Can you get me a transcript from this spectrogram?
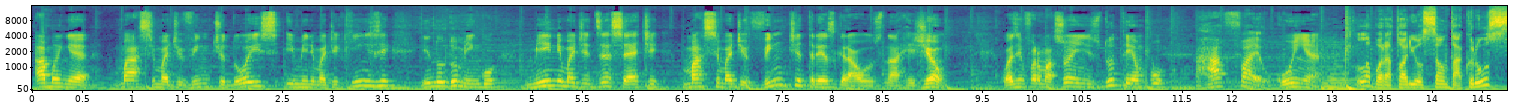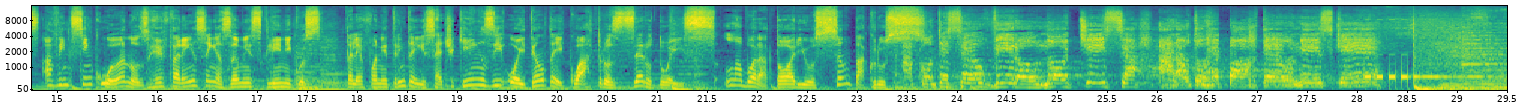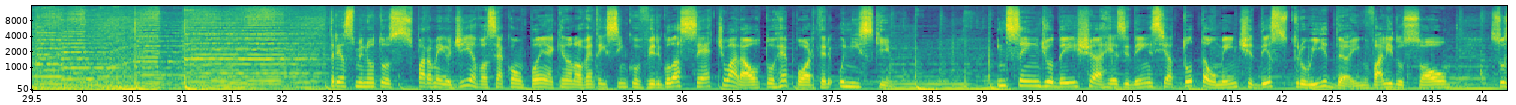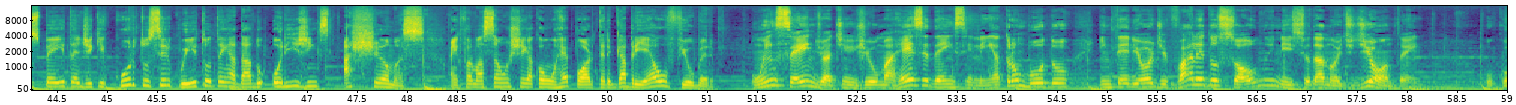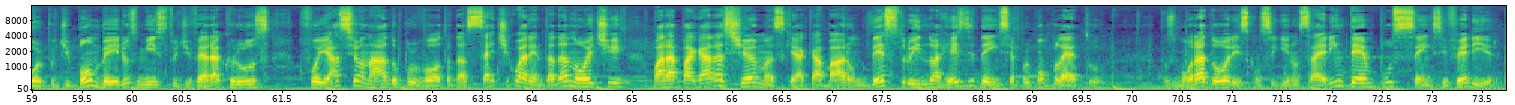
amanhã máxima de 22 e mínima de 15 e no domingo mínima de 17, máxima de 23 graus na região. Com as informações do tempo, Rafael Cunha. Laboratório Santa Cruz, há 25 anos, referência em exames clínicos. Telefone 3715-8402. Laboratório Santa Cruz. Aconteceu, virou notícia. Arauto Repórter Uniski. Três minutos para o meio-dia, você acompanha aqui na 95,7 o Arauto Repórter Uniski. Incêndio deixa a residência totalmente destruída em Vale do Sol. Suspeita de que curto-circuito tenha dado origens a chamas. A informação chega com o repórter Gabriel Filber. Um incêndio atingiu uma residência em linha Trombudo, interior de Vale do Sol, no início da noite de ontem. O Corpo de Bombeiros Misto de Vera Cruz foi acionado por volta das 7h40 da noite para apagar as chamas que acabaram destruindo a residência por completo. Os moradores conseguiram sair em tempo sem se ferir.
